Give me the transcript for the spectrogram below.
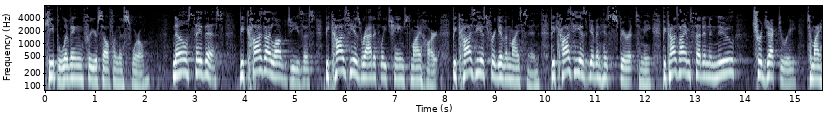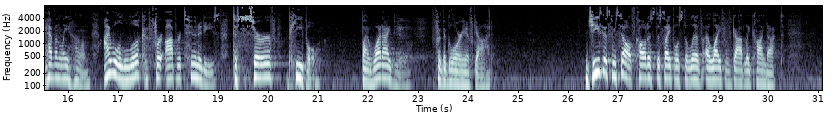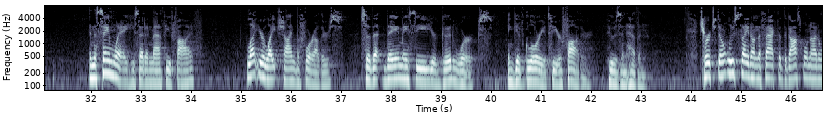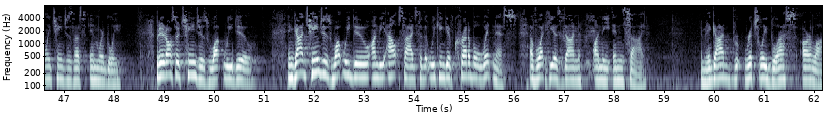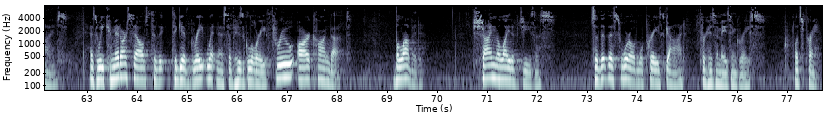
keep living for yourself in this world. No, say this because I love Jesus, because he has radically changed my heart, because he has forgiven my sin, because he has given his spirit to me, because I am set in a new trajectory to my heavenly home, I will look for opportunities to serve people by what I do for the glory of God. Jesus himself called his disciples to live a life of godly conduct. In the same way, he said in Matthew 5, let your light shine before others so that they may see your good works and give glory to your Father who is in heaven. Church, don't lose sight on the fact that the gospel not only changes us inwardly, but it also changes what we do. And God changes what we do on the outside so that we can give credible witness of what He has done on the inside. And may God richly bless our lives as we commit ourselves to, the, to give great witness of His glory through our conduct. Beloved, shine the light of Jesus so that this world will praise God for His amazing grace. Let's pray.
